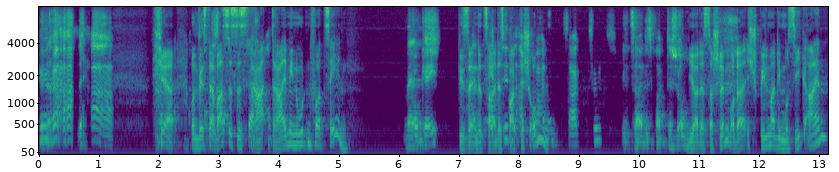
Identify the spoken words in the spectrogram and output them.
Ja, und wisst ihr was? Es ist drei, drei Minuten vor zehn. Mensch. Okay. Die Sendezeit ist praktisch um. Die Zeit ist praktisch um. Ja, das ist doch schlimm, oder? Ich spiele mal die Musik ein.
